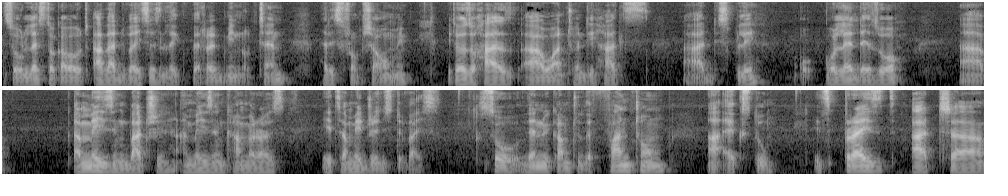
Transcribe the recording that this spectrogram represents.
so let's talk about other devices like the Redmi Note 10 that is from Xiaomi. It also has a 120 Hz uh, display, OLED as well. Uh, amazing battery, amazing cameras. It's a mid-range device. So then we come to the Phantom uh, X2. It's priced at uh,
